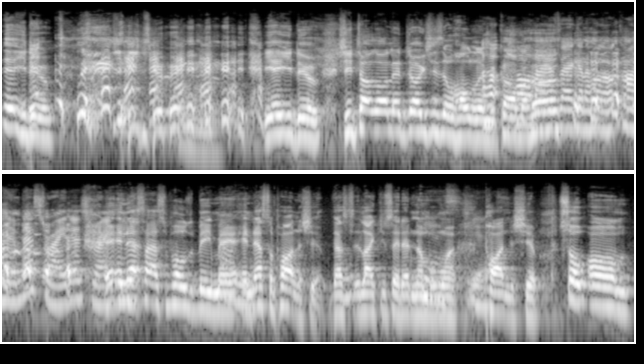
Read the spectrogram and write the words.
Yeah, you do. yeah, you do. yeah, you do. She talk all that junk. She said, "Hold on, let me call my husband." I gotta call him. That's right. That's right. And, and that's how it's supposed to be, man. Oh, yeah. And that's a partnership. That's like you said, that number Yes, one yes. partnership. So, um,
